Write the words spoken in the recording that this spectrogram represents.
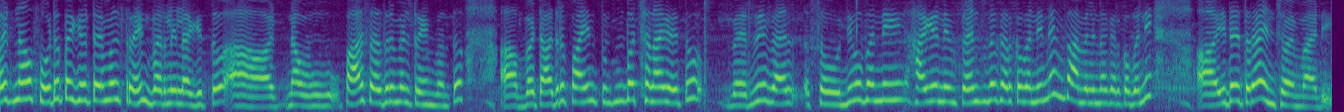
ಬಟ್ ನಾವು ಫೋಟೋ ತೆಗಿಯೋ ಟೈಮಲ್ಲಿ ಟ್ರೈನ್ ಬರಲಿಲ್ಲಾಗಿತ್ತು. ನಾವು ಪಾಸ್ ಆದ್ರ ಮೇಲೆ ಟ್ರೈನ್ ಬಂತು. ಬಟ್ ಆದರೂ ಫೈನ್ ತುಂಬ ಚೆನ್ನಾಗಾಯಿತು. ವೆರಿ ವೆಲ್ ಸೊ ನೀವು ಬನ್ನಿ. ಹಾಗೆ ನಿಮ್ಮ ಫ್ರೆಂಡ್ಸ್ನೂ ಕರ್ಕೊಬನ್ನಿ ನಿಮ್ಮ ಫ್ಯಾಮಿಲಿನೂ ಕರ್ಕೊಬನ್ನಿ ಇದೇ ಥರ ಎಂಜಾಯ್ ಮಾಡಿ.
